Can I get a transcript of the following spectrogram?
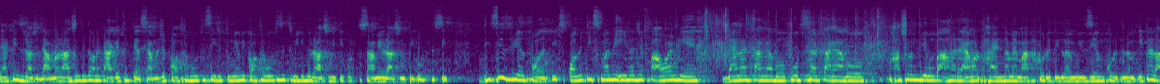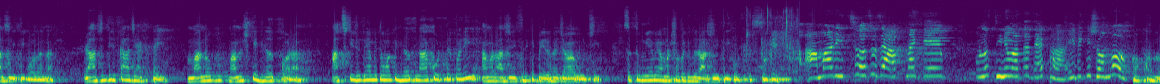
দ্যাট ইজ রাজনীতি। আমরা রাজনীতিতে অনেক আগে থেকে আছি। আমরা যে কথা বলতেছি যে তুমি আমি কথা বলতেছি, তুমি কিন্তু রাজনীতি করতেছো, আমিও রাজনীতি করতেছি। This is real politics politics মানে এই না যে পাওয়ার নিয়ে ব্যানার টাঙাবো পোস্টার টাঙাবো, ভাষণ দিয়ে বলব আহারে আমার ভাইয়ের নামে মাঠ করে দিলাম মিউজিয়াম করে দিলাম, এটা রাজনীতি বলে না। রাজনীতির কাজ একটাই, মানব, মানুষকে হেল্প করা। আজকে যদি আমি তোমাকে হেল্প না করতে পারি, আমার রাজনীতি থেকে বের হয়ে যাওয়া উচিত। তো তুমি আমি, আমরা সবাই কিন্তু রাজনীতি করতেছি। ওকে আমার ইচ্ছা হচ্ছে যে আপনাকে কোনো সিনেমাতে দেখা, এটা কি সম্ভব? কখনো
